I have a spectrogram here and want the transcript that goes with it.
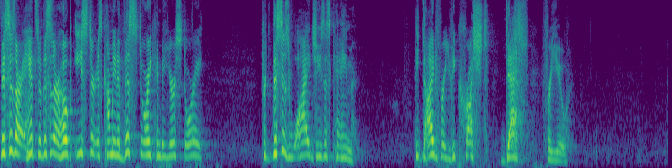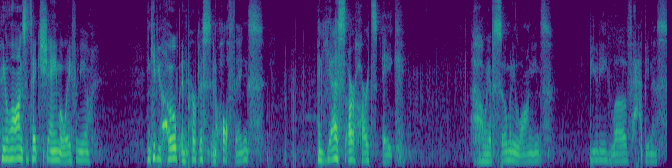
this is our answer. This is our hope. Easter is coming, and this story can be your story. For this is why Jesus came. He died for you, He crushed death for you. And He longs to take shame away from you and give you hope and purpose in all things. And yes, our hearts ache. Oh, we have so many longings beauty, love, happiness.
